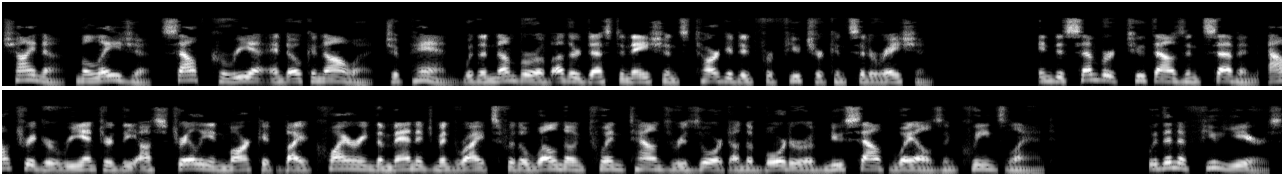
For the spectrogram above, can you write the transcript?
China, Malaysia, South Korea and Okinawa, Japan, with a number of other destinations targeted for future consideration. In December 2007, Outrigger re-entered the Australian market by acquiring the management rights for the well-known Twin Towns Resort on the border of New South Wales and Queensland. Within a few years,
